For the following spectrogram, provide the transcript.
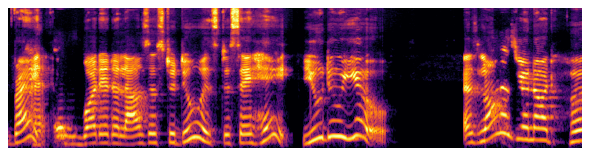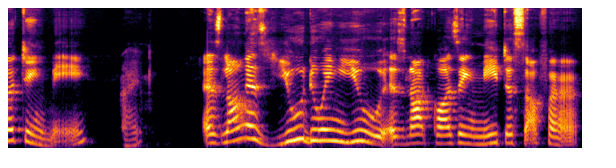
Right. And what it allows us to do is to say, hey, you do you. As long as you're not hurting me, right as long as you doing you is not causing me to suffer,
